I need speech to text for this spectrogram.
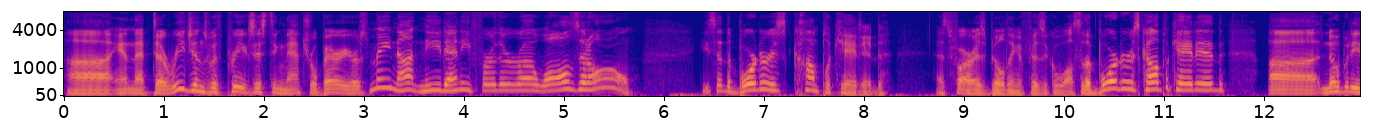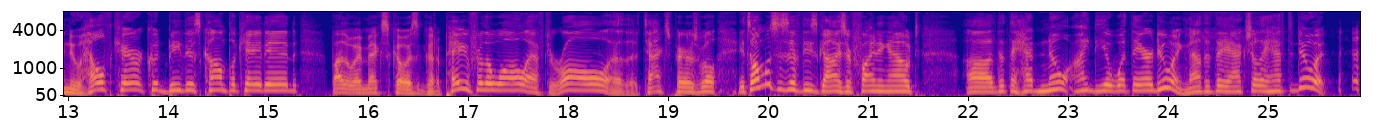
Uh, and that uh, regions with pre existing natural barriers may not need any further uh, walls at all. He said the border is complicated as far as building a physical wall. So the border is complicated. Uh, nobody knew healthcare could be this complicated. By the way, Mexico isn't going to pay for the wall after all. Uh, the taxpayers will. It's almost as if these guys are finding out uh, that they had no idea what they are doing now that they actually have to do it.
